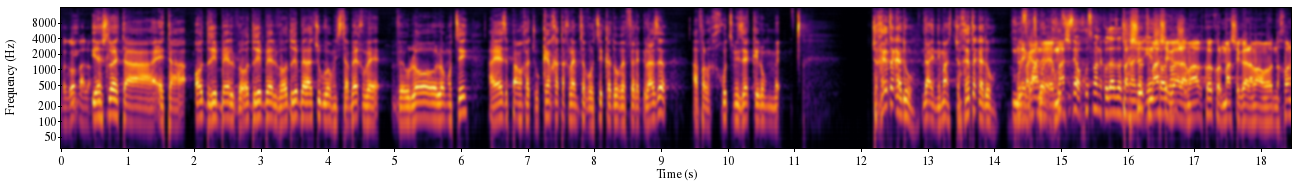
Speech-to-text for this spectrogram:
בגובה לא. יש לו את, ה, דריבל ועוד דריבל ועוד דריבל עד שהוא כבר מסתבך ו, והוא לא, לא מוציא. היה איזה פעם אחת שהוא כן חתך לאמצע והוציא כדור יפה לגלאזר, אבל חוץ מזה כאילו... תשחרר את הכדור, די, נמאס, תשחרר את הכדור. לגמרי, חוץ- זהו, מהנקודה הזאת, פשוט מה שגל? אמר, קודם כל מה שגל אמר מאוד נכון.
